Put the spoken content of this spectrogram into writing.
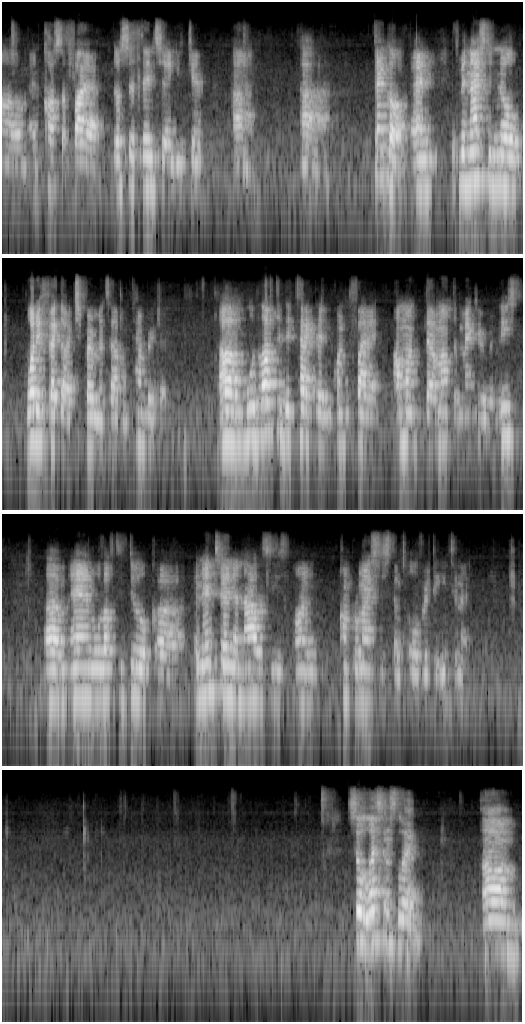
um, and cause a fire. Those are things that you can uh, uh, think of. And it's been nice to know what effect our experiments have on temperature. Um, would love to detect and quantify amount, the amount of mercury released um, and we'll have to do uh, an end-to-end analysis on compromised systems over the internet. So lessons learned. Um,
